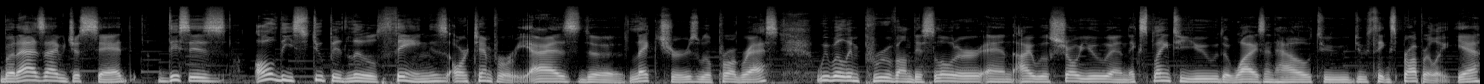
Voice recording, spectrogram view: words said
But as I've just said, this is all these stupid little things are temporary. As the lectures will progress, we will improve on this loader and I will show you and explain to you the whys and how to do things properly, yeah?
